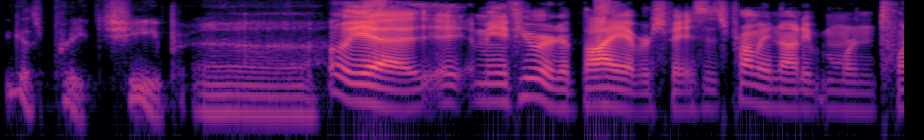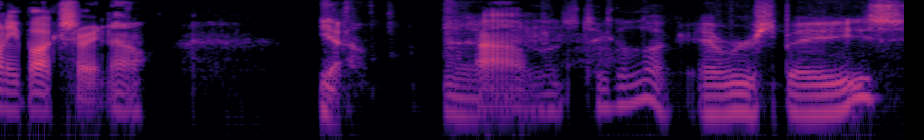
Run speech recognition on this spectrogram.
think it's pretty cheap. Uh, Oh yeah, I- mean if you were to buy Everspace, it's probably not even more than twenty bucks right now. uh, Um, let's take a look. Everspace.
